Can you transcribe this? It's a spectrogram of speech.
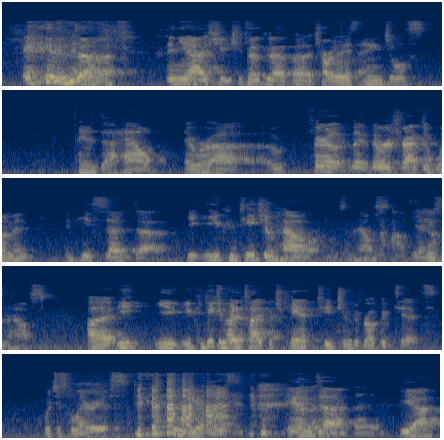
and uh, and yeah, she she talked about uh, Charlie's Angels and uh, how they were uh, fairly they, they were attractive women, and he said uh, you, you can teach them how he was in the house. In the house, yeah, yeah. he was in the house. Uh, you, you you can teach them how to type, but you can't teach them to grow big tits, which is hilarious. to me at least. And uh, yeah,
